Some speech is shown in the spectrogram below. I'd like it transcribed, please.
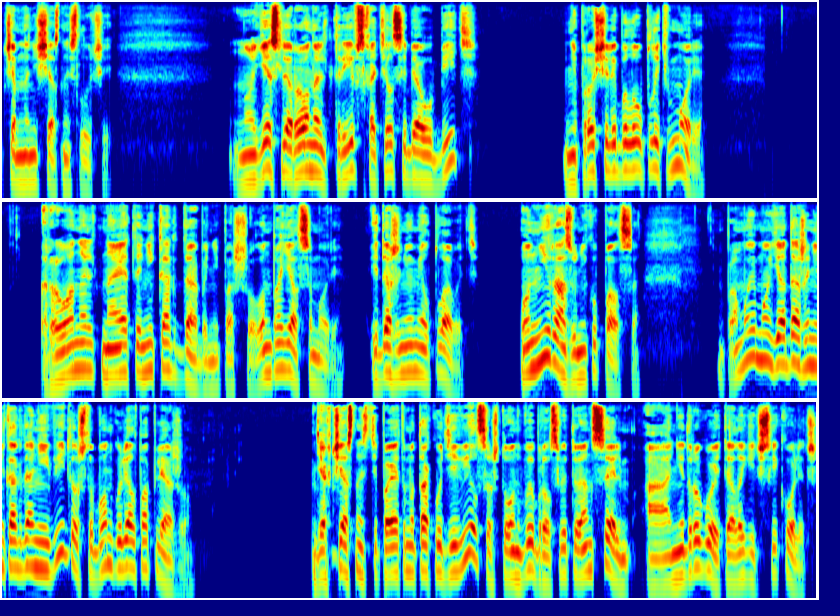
чем на несчастный случай. Но если Рональд Тривс хотел себя убить, не проще ли было уплыть в море? Рональд на это никогда бы не пошел. Он боялся моря и даже не умел плавать. Он ни разу не купался. По-моему, я даже никогда не видел, чтобы он гулял по пляжу. Я, в частности, поэтому так удивился, что он выбрал Святой Ансельм, а не другой теологический колледж.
